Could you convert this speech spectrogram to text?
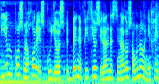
tiempos mejores, cuyos beneficios irán destinados a una ONG.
